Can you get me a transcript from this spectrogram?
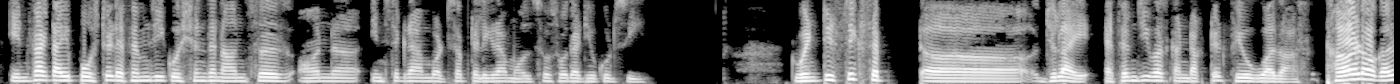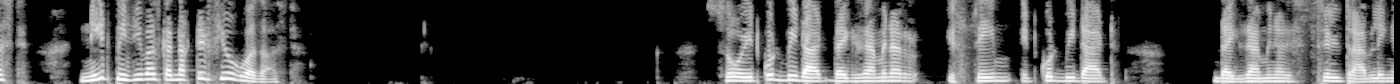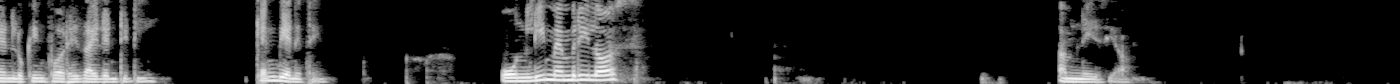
in fact, I posted FMG questions and answers on uh, Instagram, WhatsApp, Telegram also so that you could see. 26 uh, July, FMG was conducted, fugue was asked. 3rd August, NEET PG was conducted, fugue was asked. So it could be that the examiner is same, it could be that the examiner is still traveling and looking for his identity. Can be anything. Only memory loss? Amnesia.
